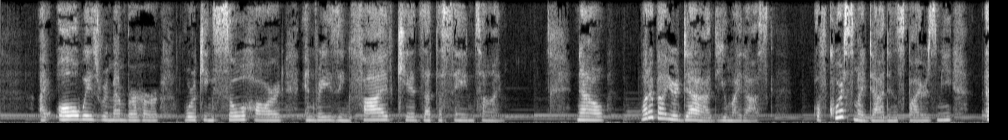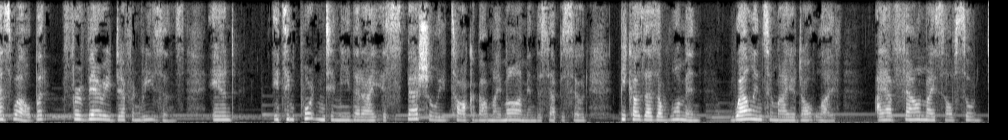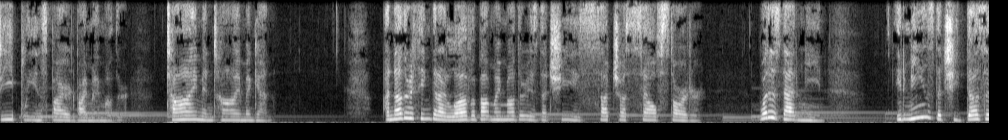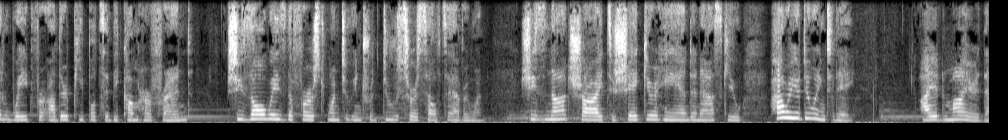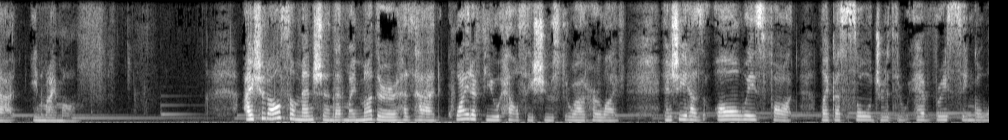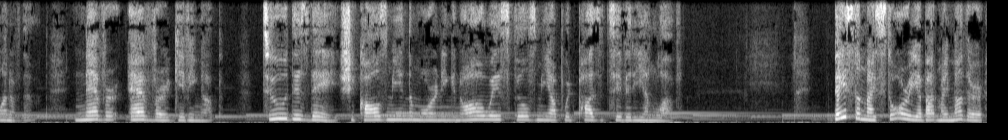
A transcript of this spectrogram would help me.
I always remember her working so hard and raising five kids at the same time. Now, what about your dad, you might ask? Of course, my dad inspires me as well, but for very different reasons. And it's important to me that I especially talk about my mom in this episode because as a woman, well into my adult life, I have found myself so deeply inspired by my mother, time and time again. Another thing that I love about my mother is that she is such a self starter. What does that mean? It means that she doesn't wait for other people to become her friend. She's always the first one to introduce herself to everyone. She's not shy to shake your hand and ask you, How are you doing today? I admire that in my mom. I should also mention that my mother has had quite a few health issues throughout her life, and she has always fought like a soldier through every single one of them, never ever giving up. To this day, she calls me in the morning and always fills me up with positivity and love. Based on my story about my mother,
